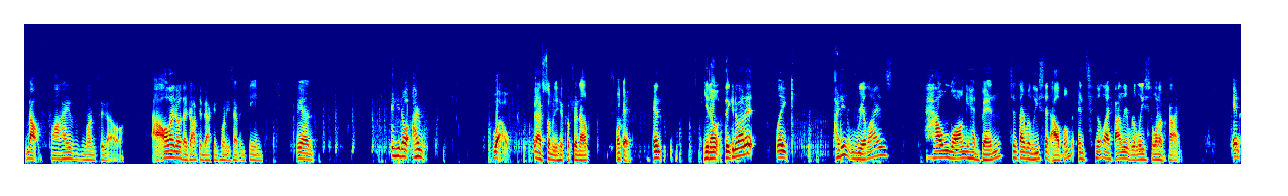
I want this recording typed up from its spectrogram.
about five months ago. All I know is I dropped it back in 2017, and and you know I, wow, I have so many hiccups right now. Okay, and you know thinking about it, like I didn't realize how long it had been since I released an album until I finally released One of a Kind. And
